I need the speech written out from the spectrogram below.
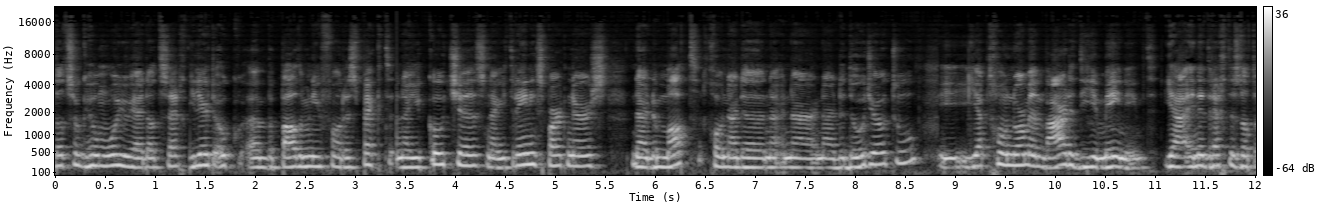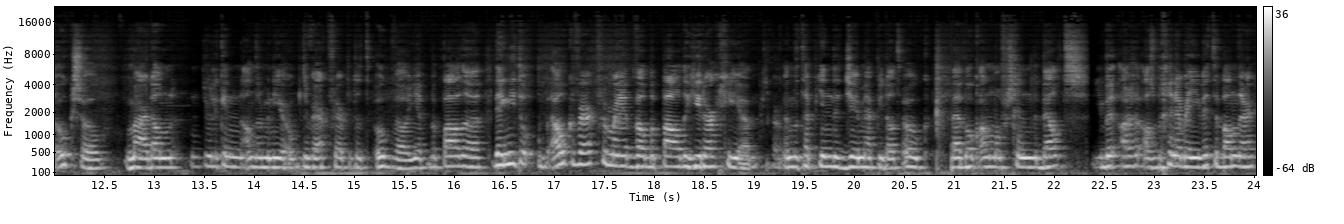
dat is ook heel mooi hoe jij dat zegt. Je leert ook een bepaalde manier van respect naar je coaches, naar je trainingspartners, naar de mat, gewoon naar de, naar, naar, naar de dojo toe. Je, je hebt gewoon normen en waarden die je meeneemt. Ja, in het recht is dat ook zo. Maar dan natuurlijk in een andere manier. Op de werkvloer heb je dat ook wel. Je hebt bepaalde, ik denk niet op elke werkvloer, maar je hebt wel bepaalde hiërarchieën. En dat heb je in de gym, heb je dat ook. We hebben ook allemaal verschillende belts. Je als, als beginner ben je witte bander,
